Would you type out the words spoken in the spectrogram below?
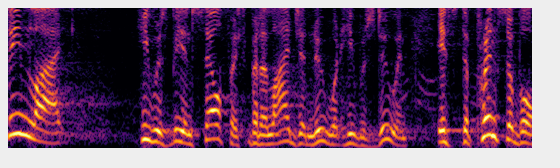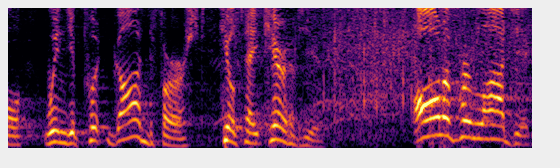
seemed like he was being selfish, but Elijah knew what he was doing. It's the principle when you put God first, He'll take care of you. All of her logic,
